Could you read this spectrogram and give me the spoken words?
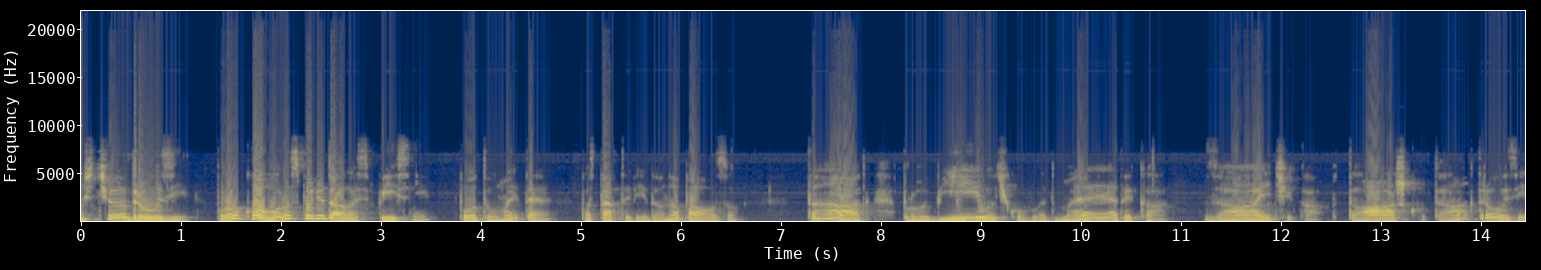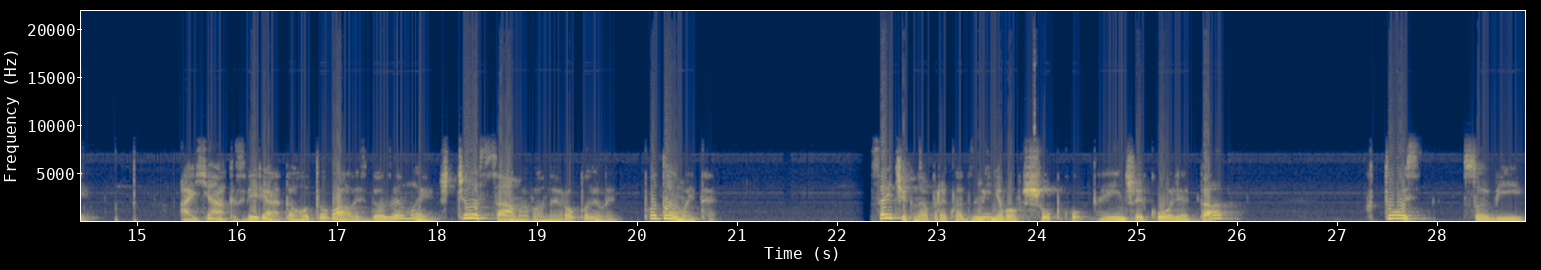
Ну що, друзі, про кого розповідалась в пісні? Подумайте, поставте відео на паузу. Так, про білочку, ведмедика, зайчика, пташку, так, друзі? А як звірята готувались до зими? Що саме вони робили? Подумайте. Зайчик, наприклад, змінював шубку на інший колір, так? Хтось собі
